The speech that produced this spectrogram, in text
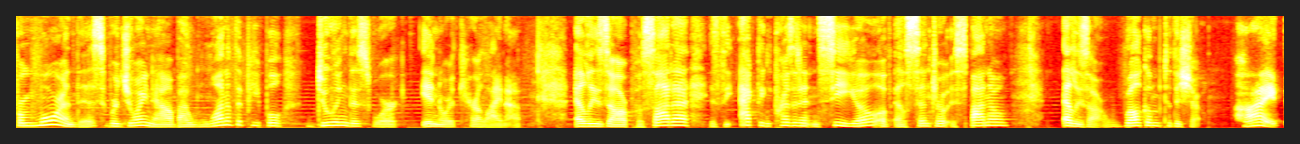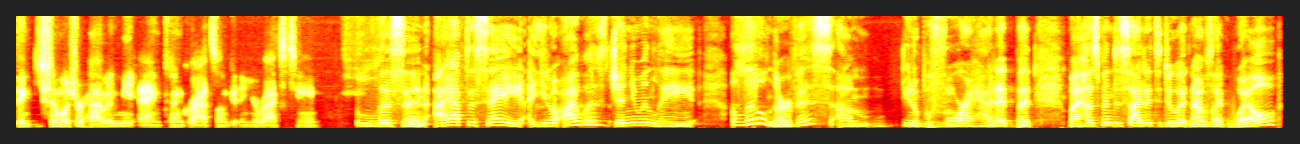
For more on this, we're joined now by one of the people doing this work in North Carolina. Eleazar Posada is the acting president and CEO of El Centro Hispano. Eleazar, welcome to the show. Hi, thank you so much for having me and congrats on getting your vaccine. Listen, I have to say, you know, I was genuinely a little nervous, um, you know, before I had it, but my husband decided to do it. And I was like, well,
